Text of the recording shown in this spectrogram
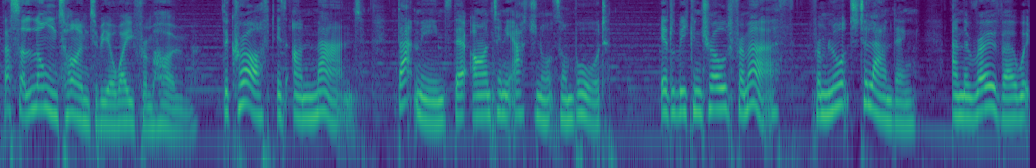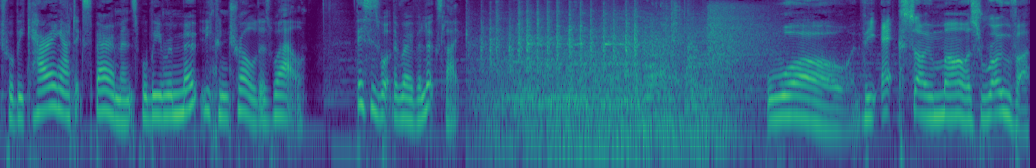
That's a long time to be away from home. The craft is unmanned. That means there aren't any astronauts on board. It'll be controlled from Earth, from launch to landing, and the rover, which will be carrying out experiments, will be remotely controlled as well. This is what the rover looks like. Whoa, the Exo Mars rover.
